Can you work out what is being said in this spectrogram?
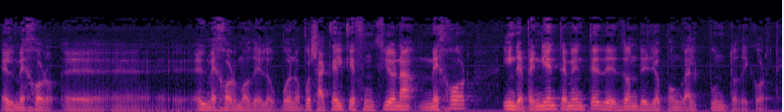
el mejor, el mejor modelo. Bueno, pues aquel que funciona mejor independientemente de dónde yo ponga el punto de corte.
